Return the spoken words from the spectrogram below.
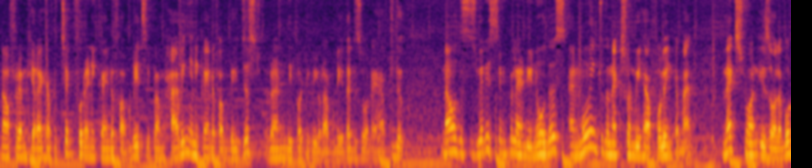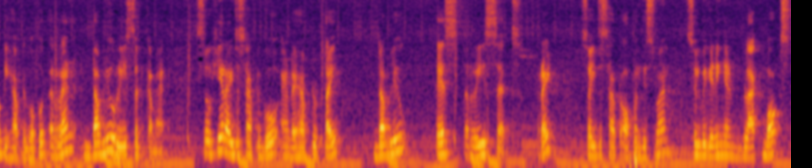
now from here I have to check for any kind of updates. If I'm having any kind of update, just run the particular update. That is what I have to do. Now this is very simple and you know this. And moving to the next one, we have following command. Next one is all about you have to go for run w reset command. So here I just have to go and I have to type ws reset, right? So you just have to open this one. So you'll be getting a black box.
